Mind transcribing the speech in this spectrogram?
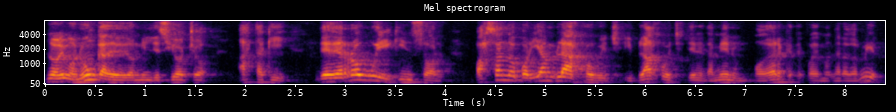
No lo vimos nunca desde 2018 hasta aquí. Desde Rob Wilkinson, pasando por Jan Blachowicz, y Blachowicz tiene también un poder que te puede mandar a dormir.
